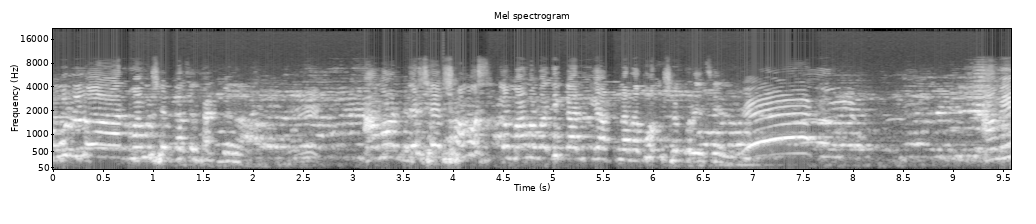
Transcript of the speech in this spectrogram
মূল্য আর মানুষের কাছে থাকবে না। আমার দেশের সমস্ত মানবাধিকারকে আপনারা ধ্বংস করেছেন? আমি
